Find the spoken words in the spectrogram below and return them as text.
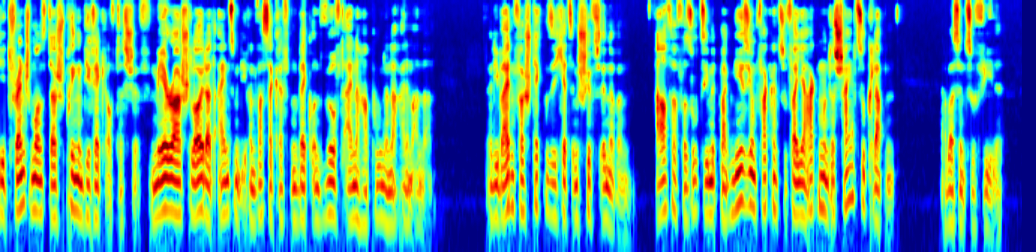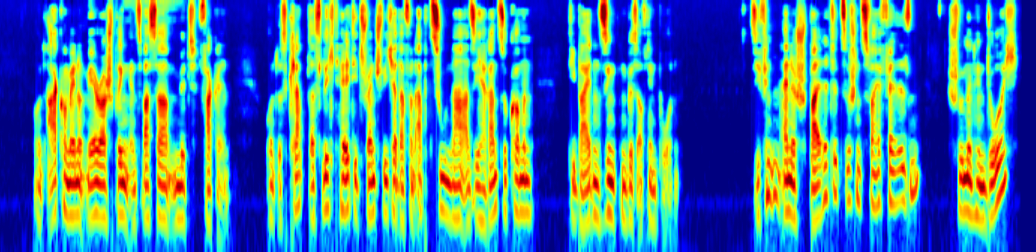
Die Trenchmonster springen direkt auf das Schiff. Mera schleudert eins mit ihren Wasserkräften weg und wirft eine Harpune nach einem anderen. Die beiden verstecken sich jetzt im Schiffsinneren. Arthur versucht sie mit Magnesiumfackeln zu verjagen und es scheint zu klappen. Aber es sind zu viele. Und Aquaman und Mera springen ins Wasser mit Fackeln. Und es klappt, das Licht hält die Trenchviecher davon ab, zu nah an sie heranzukommen. Die beiden sinken bis auf den Boden. Sie finden eine Spalte zwischen zwei Felsen, schwimmen hindurch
